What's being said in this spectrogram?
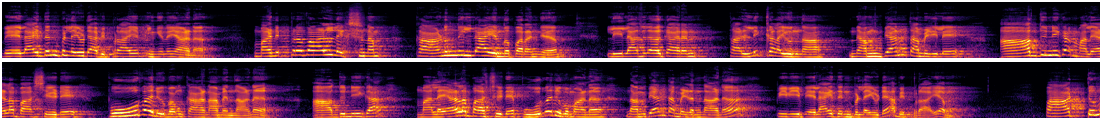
വേലായുധൻ പിള്ളയുടെ അഭിപ്രായം ഇങ്ങനെയാണ്. മണിപ്രവാൾ ലക്ഷണം കാണുന്നില്ല എന്ന് പറഞ്ഞ് ലീലാതിലകാരൻ തള്ളിക്കളയുന്ന നമ്പ്യാൻ തമിഴിലെ ആധുനിക മലയാള ഭാഷയുടെ പൂർവരൂപം കാണാമെന്നാണ്. ആധുനിക മലയാള ഭാഷയുടെ പൂർവരൂപമാണ് നമ്പ്യാൻ തമിഴെന്നാണ് പി വി വേലായുധൻ പിള്ളയുടെ അഭിപ്രായം. പാട്ടും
